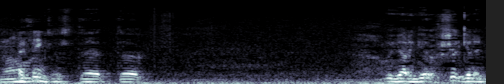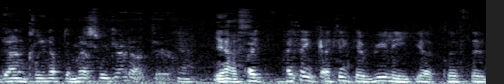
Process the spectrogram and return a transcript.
No, I think- just that, uh, we gotta get, should get it done, clean up the mess we got out there. Yes, I, I think, I think that really, uh, Cliff, that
